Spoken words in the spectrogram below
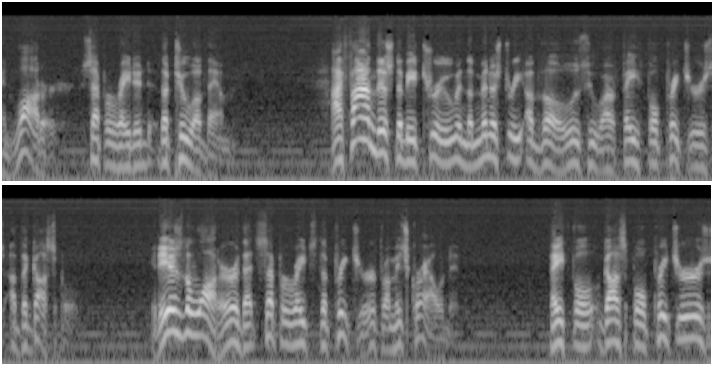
and water separated the two of them. I find this to be true in the ministry of those who are faithful preachers of the gospel. It is the water that separates the preacher from his crowd. Faithful gospel preachers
